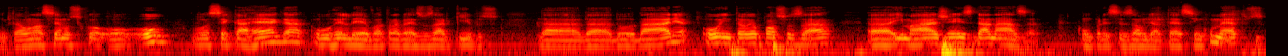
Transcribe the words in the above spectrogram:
Então nós temos ou, ou você carrega o relevo através dos arquivos da, da, do, da área, ou então eu posso usar uh, imagens da NASA, com precisão de até 5 metros.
